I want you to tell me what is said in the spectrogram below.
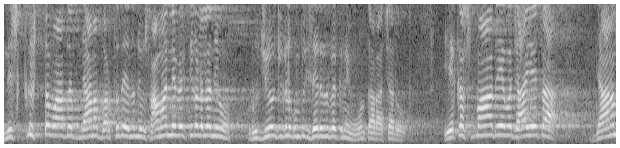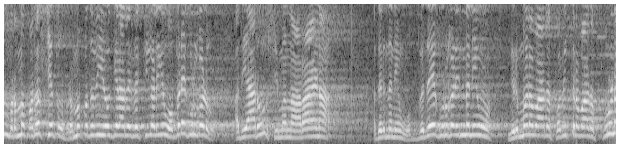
ನಿಷ್ಕೃಷ್ಟವಾದ ಜ್ಞಾನ ಬರ್ತದೆ ಎಂದು ನೀವು ಸಾಮಾನ್ಯ ವ್ಯಕ್ತಿಗಳೆಲ್ಲ ನೀವು. ರುಜಿಯೋಗಿಗಳ ಗುಂಪಿಗೆ ಸೇರಿರಬೇಕು ನೀವು ಅಂತಾರೆ ಆಚಾರ್ಯರು. ಏಕಸ್ಮಾದೇವ ಜಾಯೇತ, ಜ್ಞಾನಂ ಬ್ರಹ್ಮ ಪದಸ್ಯತು ಬ್ರಹ್ಮ ಪದವಿ ಯೋಗ್ಯರಾದ ವ್ಯಕ್ತಿಗಳಿಗೆ ಒಬ್ಬರೇ ಗುರುಗಳು. ಅದು ಯಾರು ಶ್ರೀಮನ್ನಾರಾಯಣ. ಅದರಿಂದ ನೀವು ಒಬ್ಬದೇ ಗುರುಗಳಿಂದ ನೀವು ನಿರ್ಮಲವಾದ, ಪವಿತ್ರವಾದ, ಪೂರ್ಣ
